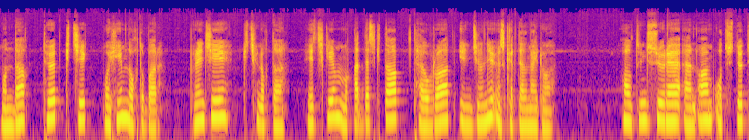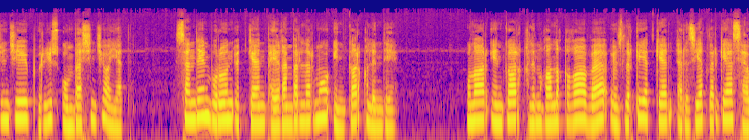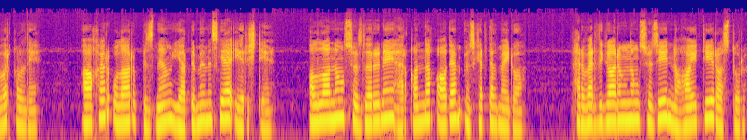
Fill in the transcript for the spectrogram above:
mundaq 4 kichik muhim nuqta bor. Birinchi kichik nuqta. Hech kim muqaddas kitob Tavrat, İncilni o'zgartirmaydi. 6-sura An'am 34-115-oyat. Сәндән бурын үткән пәйгамбәрләрмо инкар кылынды. Улар инкар кылынганлыкка ва үзләргә еткен әрзиятләргә сәвер қылды. Ахыр улар безнең ярдәмебезгә эриште. Алланың сүзләренә һәр кандак адам үзгәртелмәйдо. Фәрвердигарыңның сүзе ниһайәти растур,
